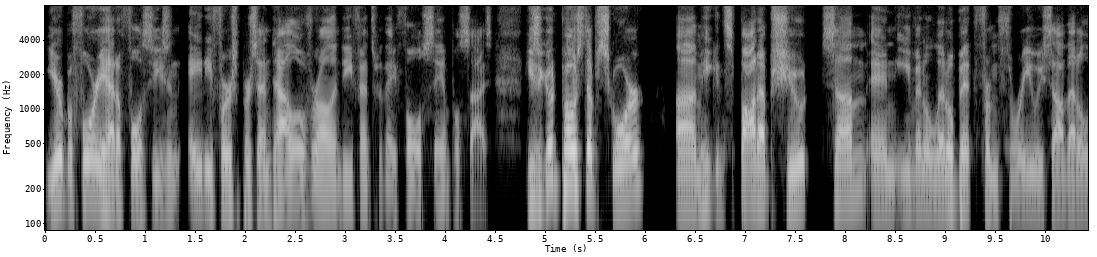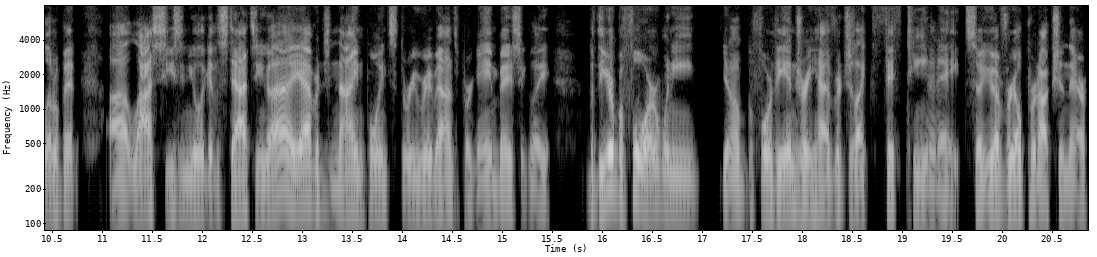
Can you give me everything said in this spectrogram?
Year before he had a full season, 81st percentile overall in defense with a full sample size. He's a good post up scorer. Um, he can spot up, shoot some, and even a little bit from three. We saw that a little bit uh, last season. You look at the stats, and you go, oh, he averaged nine points, three rebounds per game, basically. But the year before, when he, you know, before the injury, he averaged like 15 and eight. So you have real production there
